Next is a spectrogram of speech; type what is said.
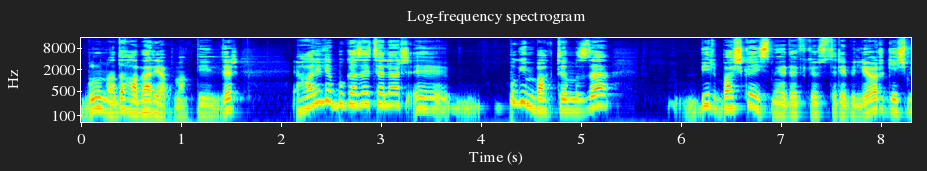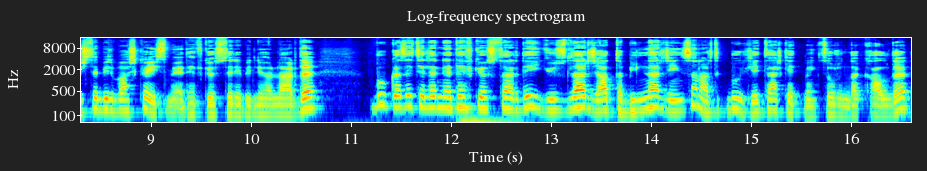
bunun adı haber yapmak değildir. E, haliyle bu gazeteler e, bugün baktığımızda bir başka ismi hedef gösterebiliyor. Geçmişte bir başka ismi hedef gösterebiliyorlardı. Bu gazetelerin hedef gösterdiği yüzlerce hatta binlerce insan artık bu ülkeyi terk etmek zorunda kaldı.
